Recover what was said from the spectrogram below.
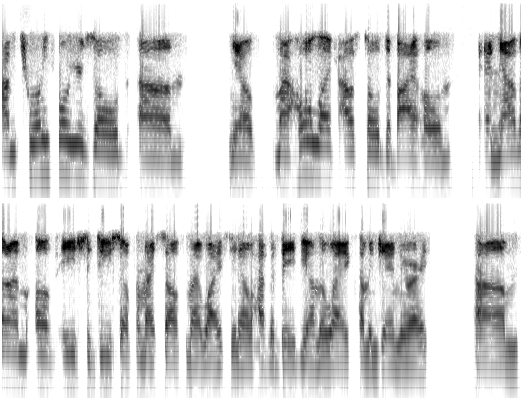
I'm 24 years old. Um, you know, my whole life I was told to buy a home. And now that I'm of age to do so for myself, my wife, you know, have a baby on the way coming January. Um,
